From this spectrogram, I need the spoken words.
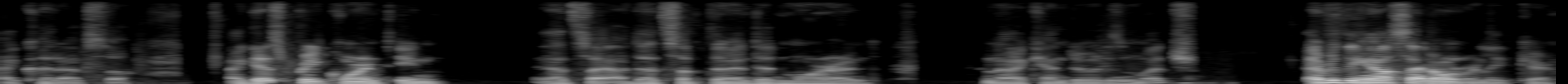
i could have so i guess pre-quarantine that's uh, that's something i did more and and i can't do it as much everything else i don't really care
